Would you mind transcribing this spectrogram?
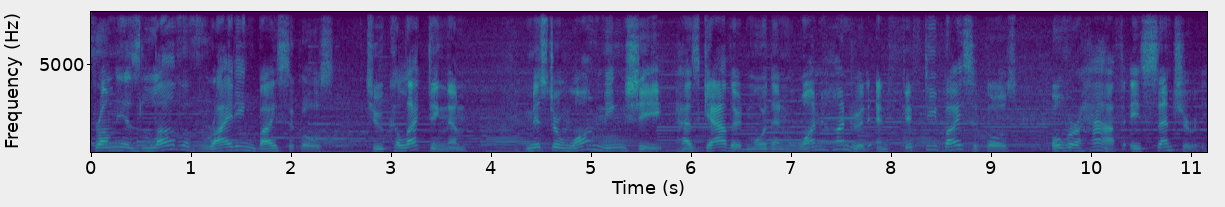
From his love of riding bicycles to collecting them, Mr. Wang Mingxi has gathered more than 150 bicycles over half a century.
